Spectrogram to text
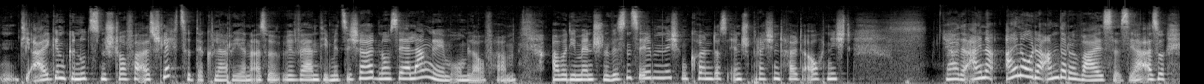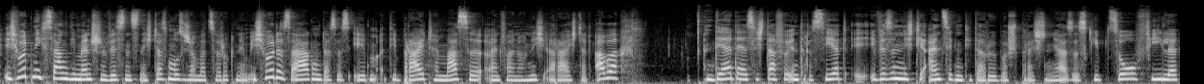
die eigen genutzten Stoffe als schlecht zu deklarieren. Also wir werden die mit Sicherheit noch sehr lange im Umlauf haben. Aber die Menschen wissen es eben nicht und können das entsprechend halt auch nicht ja, der eine, eine oder andere weiß es, ja. Also ich würde nicht sagen, die Menschen wissen es nicht. Das muss ich nochmal zurücknehmen. Ich würde sagen, dass es eben die breite Masse einfach noch nicht erreicht hat. Aber der, der sich dafür interessiert, wir sind nicht die Einzigen, die darüber sprechen. Ja, also es gibt so viele,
